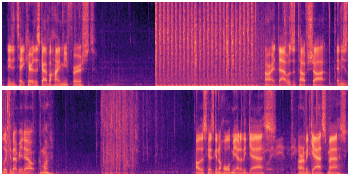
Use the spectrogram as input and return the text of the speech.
I need to take care of this guy behind me first. All right, that was a tough shot. And he's looking at me now. Come on. Oh, this guy's going to hold me out of the gas. I don't have a gas mask.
